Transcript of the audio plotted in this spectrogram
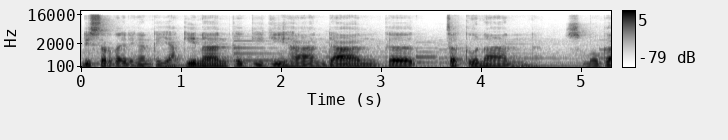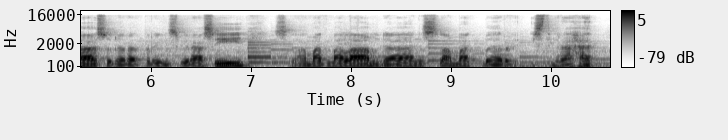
disertai dengan keyakinan, kegigihan, dan ketekunan. Semoga saudara terinspirasi. Selamat malam dan selamat beristirahat.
